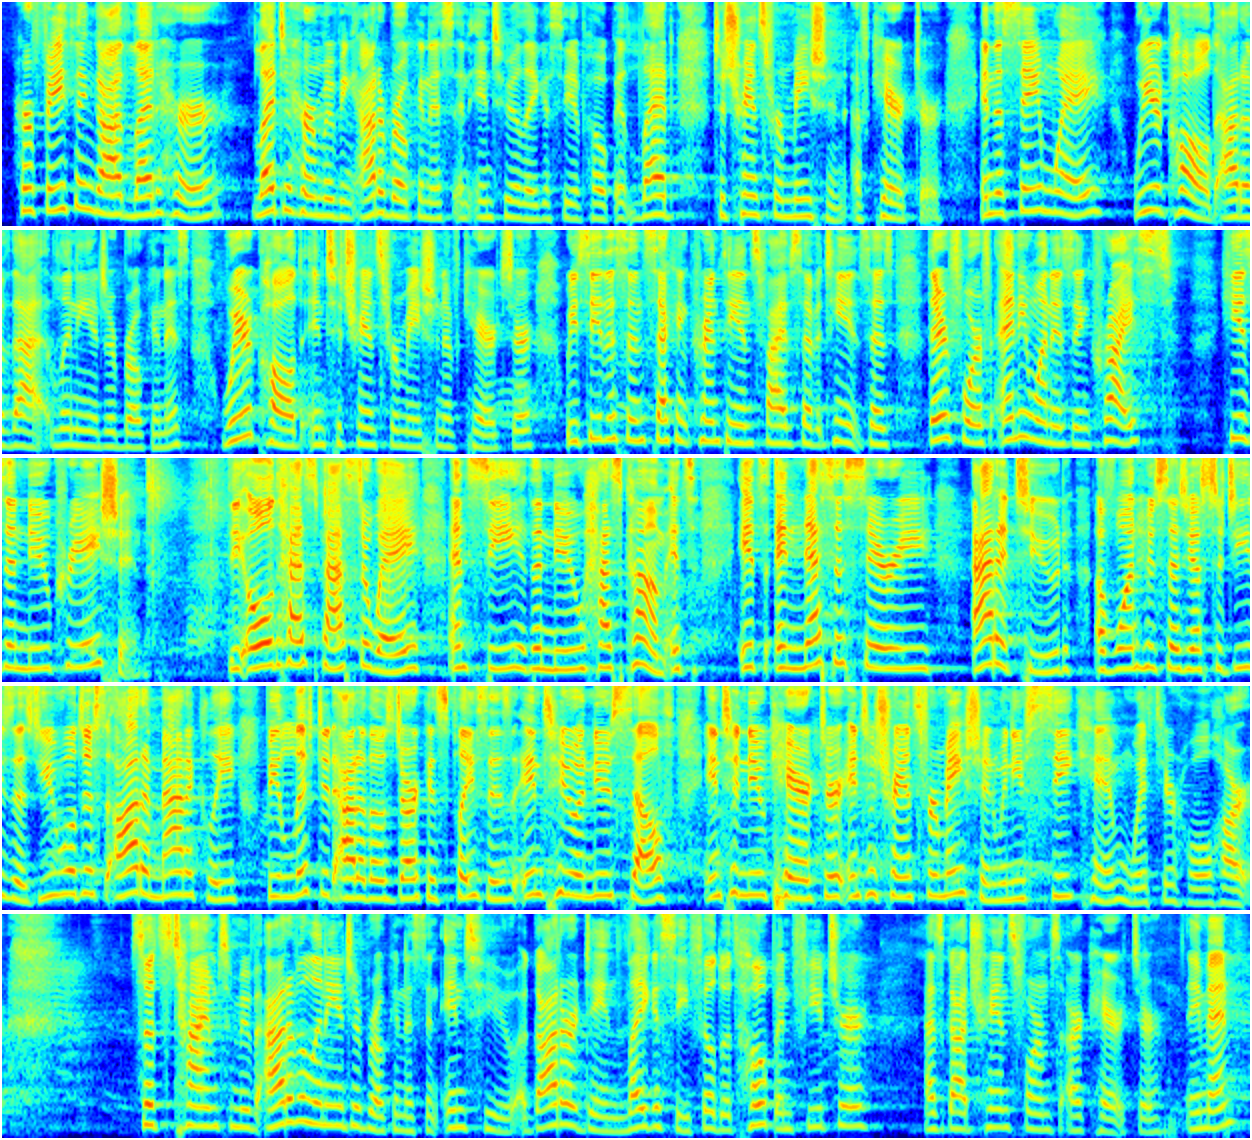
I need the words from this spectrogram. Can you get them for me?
Her faith in God led her led to her moving out of brokenness and into a legacy of hope. It led to transformation of character. In the same way, we are called out of that lineage of brokenness. We're called into transformation of character. We see this in 2 Corinthians 5:17. It says, "Therefore if anyone is in Christ, he is a new creation." The old has passed away, and see, the new has come. It's, it's a necessary attitude of one who says yes to Jesus. You will just automatically be lifted out of those darkest places into a new self, into new character, into transformation when you seek Him with your whole heart. So it's time to move out of a lineage of brokenness and into a God ordained legacy filled with hope and future as God transforms our character. Amen?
